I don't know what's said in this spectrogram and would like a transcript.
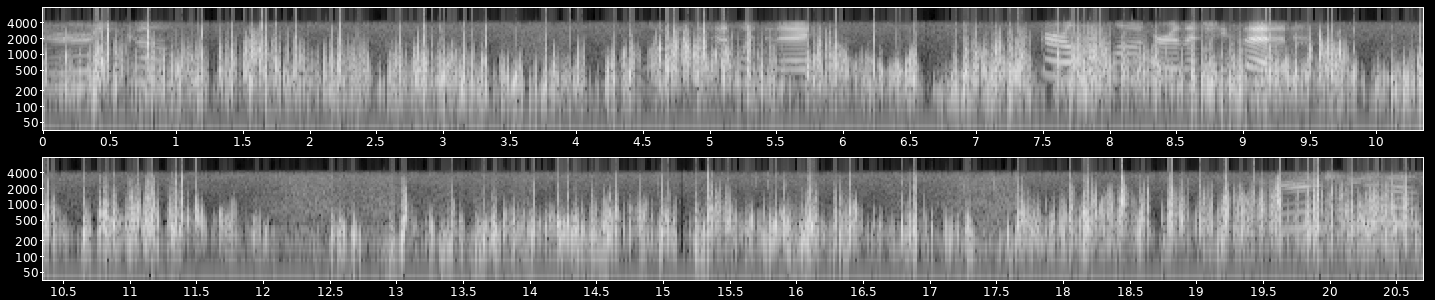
Here she comes. There she comes. Look at the head one today. That girl is longer than she said. Here she is.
